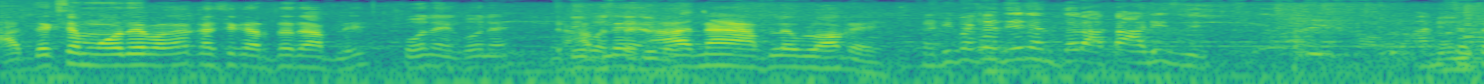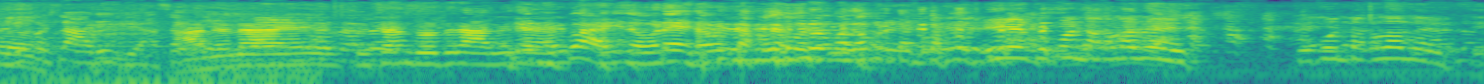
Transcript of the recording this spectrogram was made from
अध्यक्ष महोदय बघा कसे करतात आपले. कोण आहे कोण आहे? आपले हा, नाही आपलं ब्लॉग आहे. कधी पैसा दे नंतर आता अडीच दे. आणि कधी पैसा अडीच दे असं आलेला आहे. सुशांत धोत्रे आलेले आहे तू पण टाकला नाही.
